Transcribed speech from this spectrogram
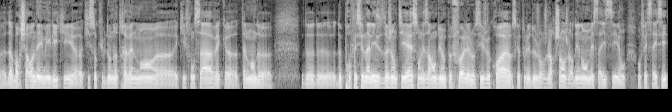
Euh, D'abord Sharon et Emily qui, qui s'occupent de notre événement euh, et qui font ça avec tellement de, de, de, de professionnalisme, de gentillesse. On les a rendues un peu folles, elles aussi, je crois, parce que tous les deux jours, je leur change, je leur dis non, on met ça ici, on, on fait ça ici.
